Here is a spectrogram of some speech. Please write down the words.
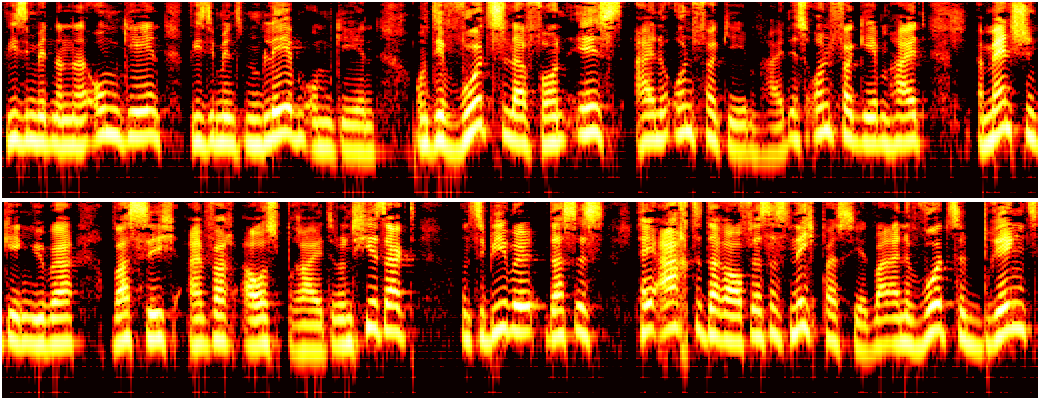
wie sie miteinander umgehen, wie sie mit dem Leben umgehen gehen. Und die Wurzel davon ist eine Unvergebenheit, ist Unvergebenheit Menschen gegenüber, was sich einfach ausbreitet. Und hier sagt uns die Bibel, das ist, hey, achte darauf, dass das nicht passiert, weil eine Wurzel bringt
